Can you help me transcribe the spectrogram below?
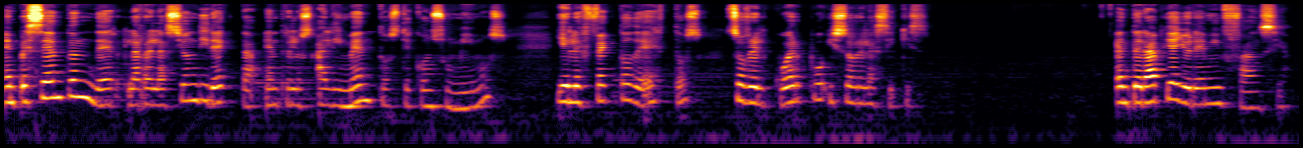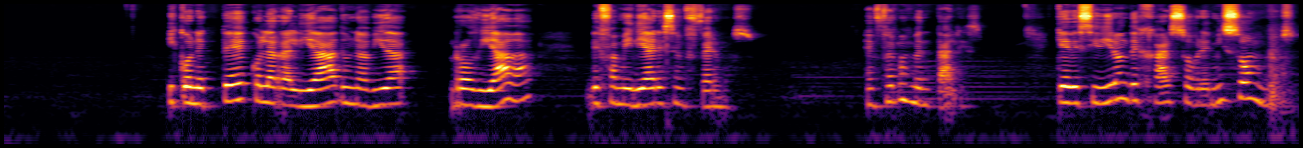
Empecé a entender la relación directa entre los alimentos que consumimos y el efecto de estos sobre el cuerpo y sobre la psiquis. En terapia lloré mi infancia y conecté con la realidad de una vida rodeada de familiares enfermos, enfermos mentales, que decidieron dejar sobre mis hombros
